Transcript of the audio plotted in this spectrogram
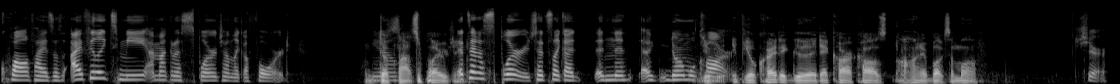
qualify as. A, I feel like to me, I'm not gonna splurge on like a Ford. That's know? not splurging. That's not a splurge. That's like a a, a normal car. If, your credit good, that car costs a hundred bucks a month. Sure.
